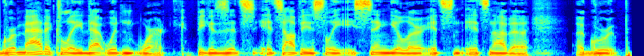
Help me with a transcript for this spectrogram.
grammatically, that wouldn't work because it's, it's obviously singular. It's, it's not a, a group.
